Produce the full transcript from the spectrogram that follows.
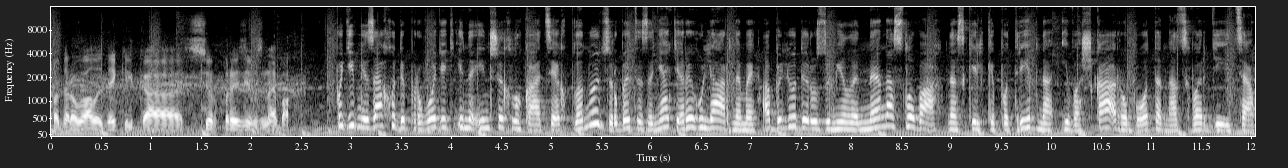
подарували декілька сюрпризів з неба. Подібні заходи проводять і на інших локаціях. Планують зробити заняття регулярними, аби люди розуміли не на словах, наскільки потрібна і важка робота нацгвардійця.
